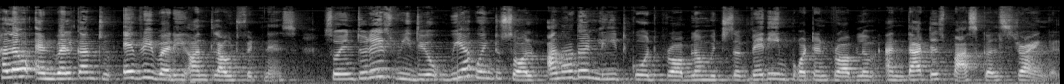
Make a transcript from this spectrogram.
Hello and welcome to everybody on Cloud Fitness. So in today's video, we are going to solve another LeetCode problem which is a very important problem and that is Pascal's triangle.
